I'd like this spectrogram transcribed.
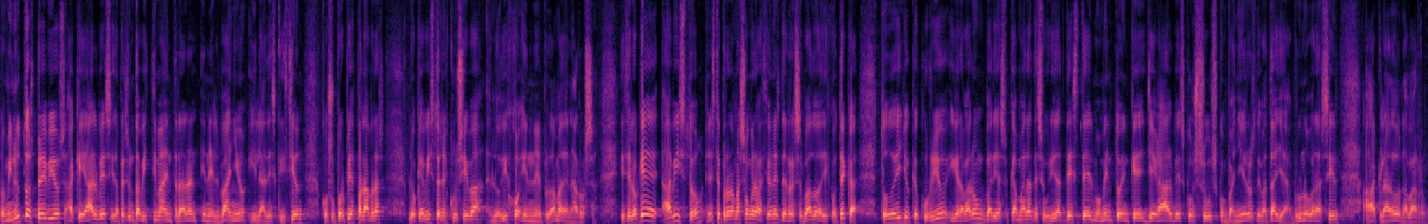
los minutos previos a que Alves y la presunta víctima entraran en el baño y la descripción con sus propias palabras, lo que ha visto en exclusiva lo dijo en el programa de Ana Rosa. Dice, lo que ha visto en este programa son grabaciones del reservado de la discoteca, todo ello que ocurrió y grabaron varias cámaras de seguridad desde el momento en que llega Alves con sus compañeros de batalla, Bruno Brasil, ha aclarado Navarro.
